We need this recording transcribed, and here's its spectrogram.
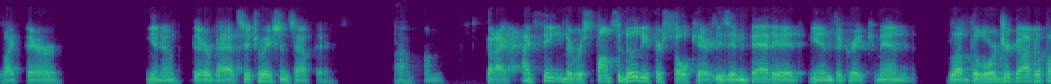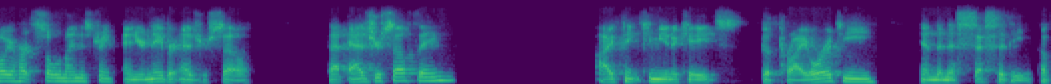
like they're you know there are bad situations out there. Um, but I, I think the responsibility for soul care is embedded in the great commandment. Love the lord your god with all your heart soul mind and strength and your neighbor as yourself. That as yourself thing i think communicates the priority and the necessity of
